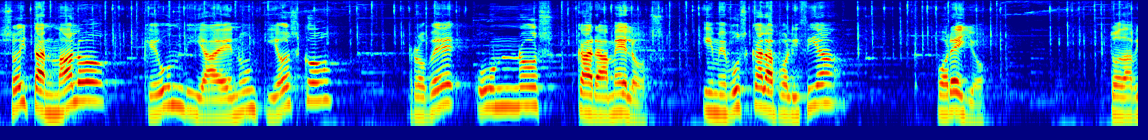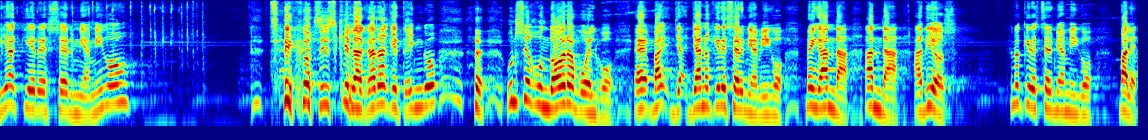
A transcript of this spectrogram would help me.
Soy tan malo que un día en un kiosco robé unos caramelos y me busca la policía por ello. ¿Todavía quieres ser mi amigo? Chicos, es que la cara que tengo... Un segundo, ahora vuelvo. Eh, ya, no quieres ser mi amigo. Venga, anda, anda, adiós. no quieres ser mi amigo. Vale,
